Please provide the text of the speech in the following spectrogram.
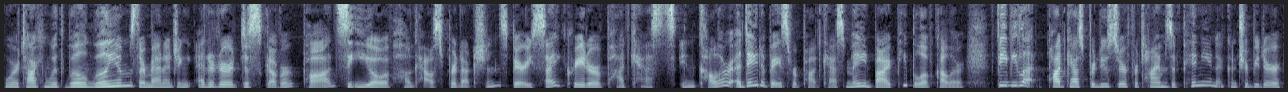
We're talking with Will Williams, their managing editor at Discover Pod, CEO of Hug House Productions, Barry Sight, creator of Podcasts in Color, a database for podcasts made by people of color, Phoebe Lett, podcast producer for Times Opinion, a contributor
